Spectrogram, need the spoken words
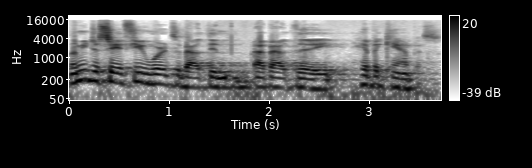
Let me just say a few words about the, about the hippocampus.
